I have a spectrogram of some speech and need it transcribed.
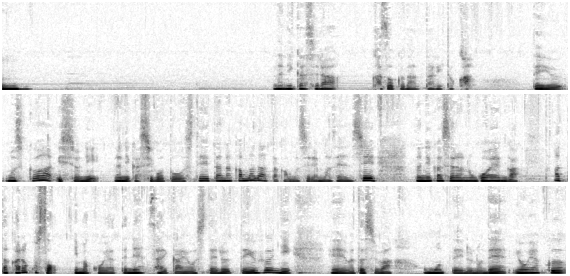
うん、何かしら家族だったりとかっていうもしくは一緒に何か仕事をしていた仲間だったかもしれませんし何かしらのご縁があったからこそ今こうやってね再会をしてるっていうふうに、えー、私は思っているのでようやく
